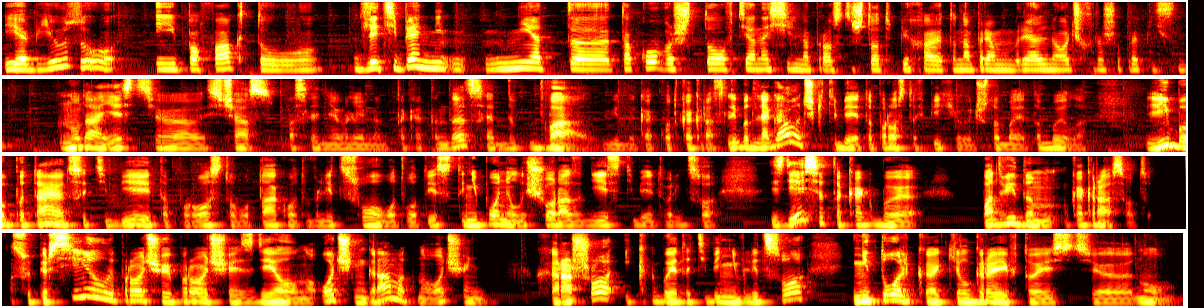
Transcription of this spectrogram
и абьюзу, и по факту для тебя не- нет э, такого, что в тебя насильно просто что-то пихают. Она прям реально очень хорошо прописана. Ну да, есть э, сейчас в последнее время такая тенденция, два вида, как вот как раз, либо для галочки тебе это просто впихивают, чтобы это было, либо пытаются тебе это просто вот так вот в лицо, вот, вот если ты не понял, еще раз 10 тебе это в лицо. Здесь это как бы под видом как раз вот суперсил и прочее, и прочее сделано очень грамотно, очень хорошо, и как бы это тебе не в лицо, не только Киллгрейв, то есть, э, ну,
